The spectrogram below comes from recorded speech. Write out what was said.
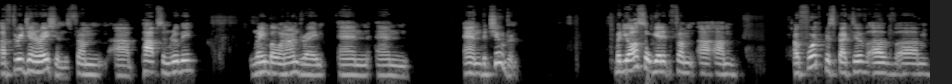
of three generations from uh, Pops and Ruby, Rainbow and Andre, and and and the children. But you also get it from uh, um, a fourth perspective of um,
